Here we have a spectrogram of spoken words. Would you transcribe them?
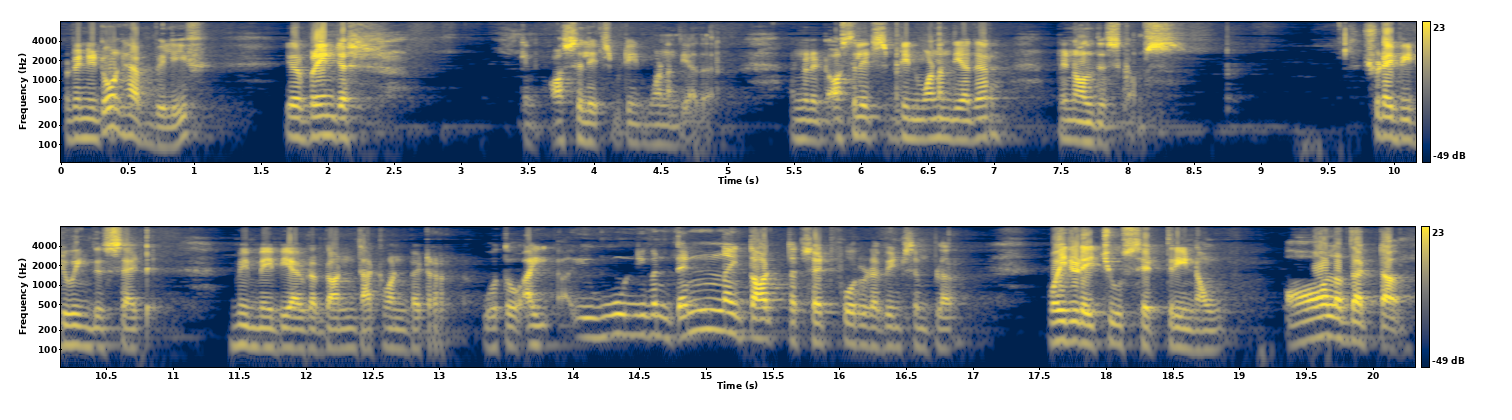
But when you don't have belief, your brain just can oscillates between one and the other. And when it oscillates between one and the other, then all this comes. Should I be doing this set? Maybe I would have done that one better. Although I, I even then I thought that set 4 would have been simpler. Why did I choose set 3 now? All of that, uh,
